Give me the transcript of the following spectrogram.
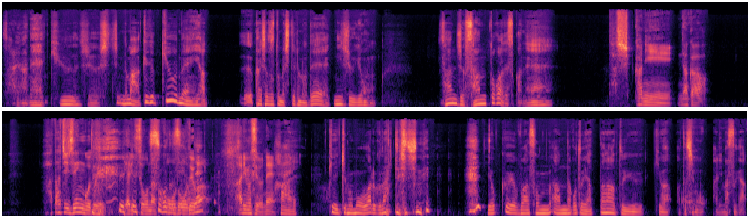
それがね、97、まあ結局9年や、会社勤めしてるので、24、33とかですかね。確かになんか、二十歳前後でやりそうな 行動ではありますよね。はい。景気ももう悪くなってるしね。よく、まあそんな、あんなことやったなという気は私もありますが。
